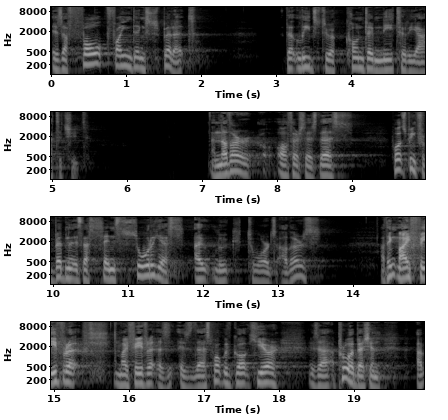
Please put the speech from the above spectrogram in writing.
is a fault finding spirit that leads to a condemnatory attitude. Another author says this What's being forbidden is a censorious outlook towards others. I think my favorite, my favorite is, is this. What we've got here is a, prohibition. A, a,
